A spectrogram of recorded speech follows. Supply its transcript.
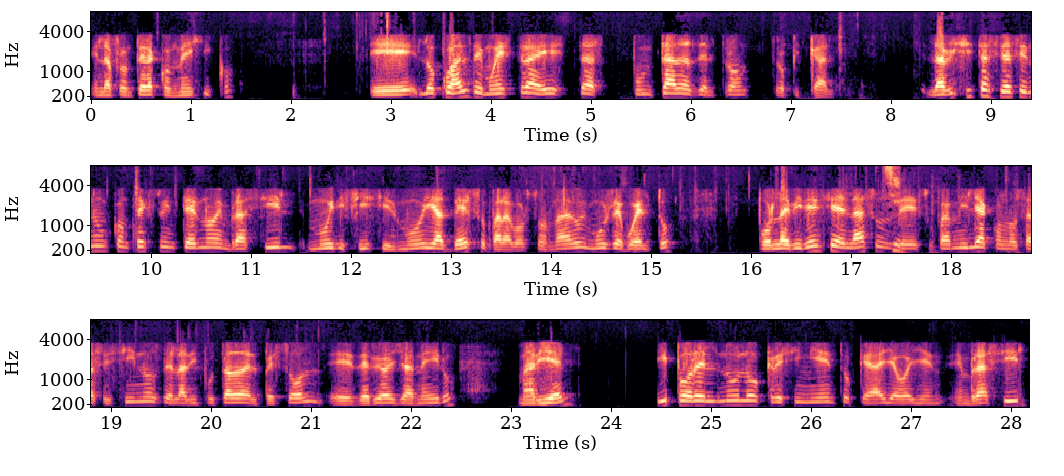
en la frontera con México, eh, lo cual demuestra estas puntadas del Trump tropical. La visita se hace en un contexto interno en Brasil muy difícil, muy adverso para Bolsonaro y muy revuelto por la evidencia de lazos de su familia con los asesinos de la diputada del PSOL eh, de Río de Janeiro, Mariel, y por el nulo crecimiento que hay hoy en, en Brasil,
